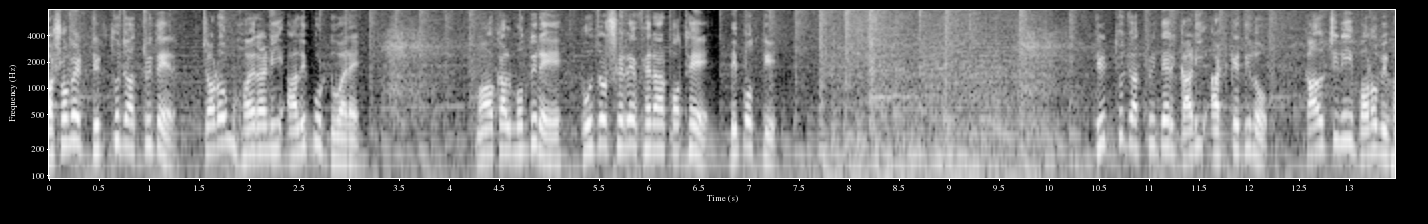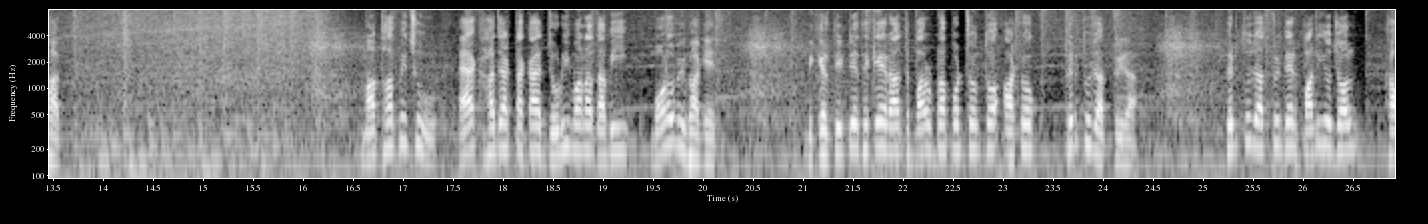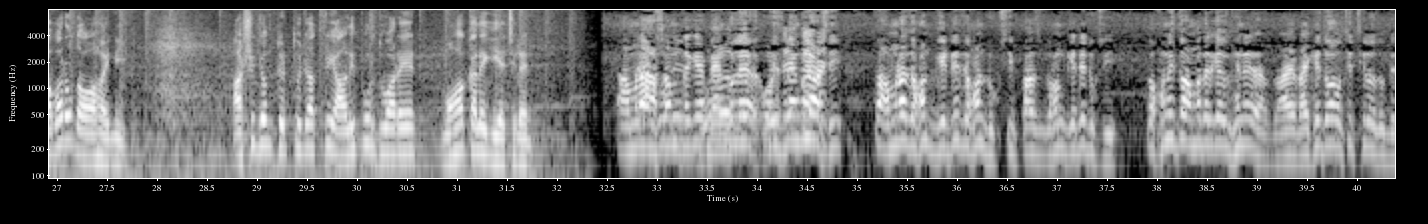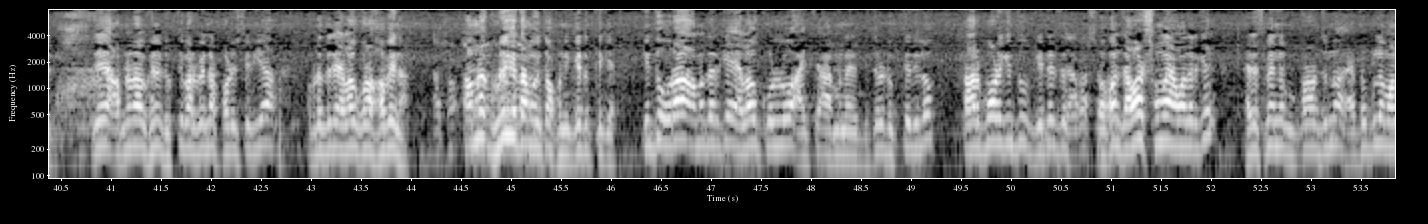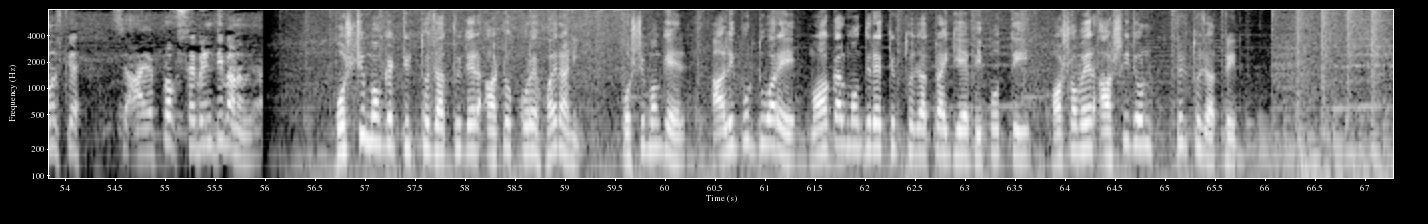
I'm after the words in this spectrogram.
অসমের তীর্থযাত্রীদের চরম হয়রানি আলিপুর দুয়ারে মহাকাল মন্দিরে পুজো সেরে ফেরার পথে বিপত্তি। তীর্থযাত্রীদের গাড়ি আটকে দিল কালচিনি বন বিভাগ। মাথাপিছু এক হাজার টাকা জরিমানা দাবি বন বিভাগের। বিকেল তিনটে থেকে রাত বারোটা পর্যন্ত আটক তীর্থযাত্রীরা। তীর্থযাত্রীদের পানীয় জল, খাবারও দেওয়া হয়নি। আশি জন তীর্থযাত্রী আলিপুর দুয়ারের মহাকালে গিয়েছিলেন। আমরা আসাম থেকে বেঙ্গলে, ওয়েস্ট বেঙ্গলে আসি, তো আমরা যখন গেটে যখন ঢুকছি পাস যখন গেটে ঢুকছি, তখনই তো আমাদেরকে ওইখানে রেখে দেওয়া উচিত ছিল তোদের, যে আপনারা ওখানে ঢুকতে পারবেন না ফরেস্ট এরিয়া আপনাদের অ্যালাউ করা হবে না। আমরা ঘুরে গেতাম ওই তখনই গেটের থেকে। কিন্তু ওরা আমাদেরকে অ্যালাউ করল মানে ভিতরে ঢুকতে দিল। তারপরে কিন্তু গেটে যখন যাওয়ার সময় আমাদেরকে হ্যারাসমেন্ট করার জন্য এতগুলো মানুষকে অ্যাপ্রক্স সেভেন্টি মানুষ পশ্চিমবঙ্গের তীর্থযাত্রীদের আটক করে হয়রানি। পশ্চিমবঙ্গের আলিপুরদুয়ারে মহাকাল মন্দিরের তীর্থযাত্রায় গিয়ে বিপত্তি, অসমের আশি জন তীর্থযাত্রীর।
